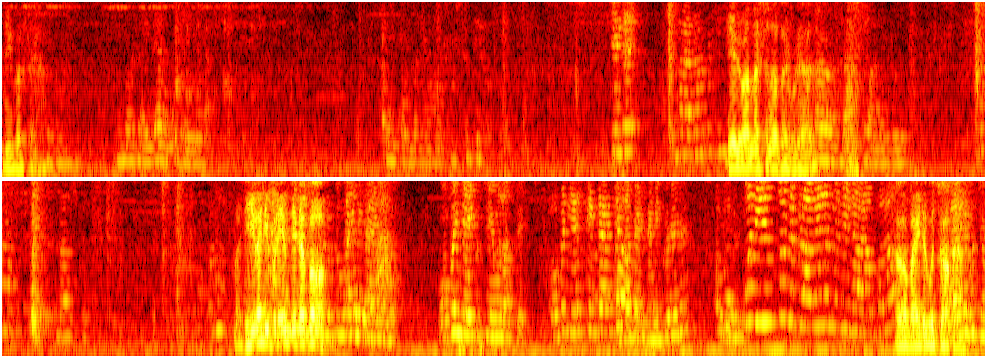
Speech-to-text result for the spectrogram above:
నీకు వస్తాయా వస్తాయా ఏది వన్ లక్ష అవుతాయి ఇప్పుడు దీవెన్ ఇప్పుడు ఏం తినకో? ఓపెన్ చేయకు చీమలు వస్తాయి. ఓపెన్ చేసుకుంటా ఒక బయట కూర్చో అక్కడ. బయట కూర్చో,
